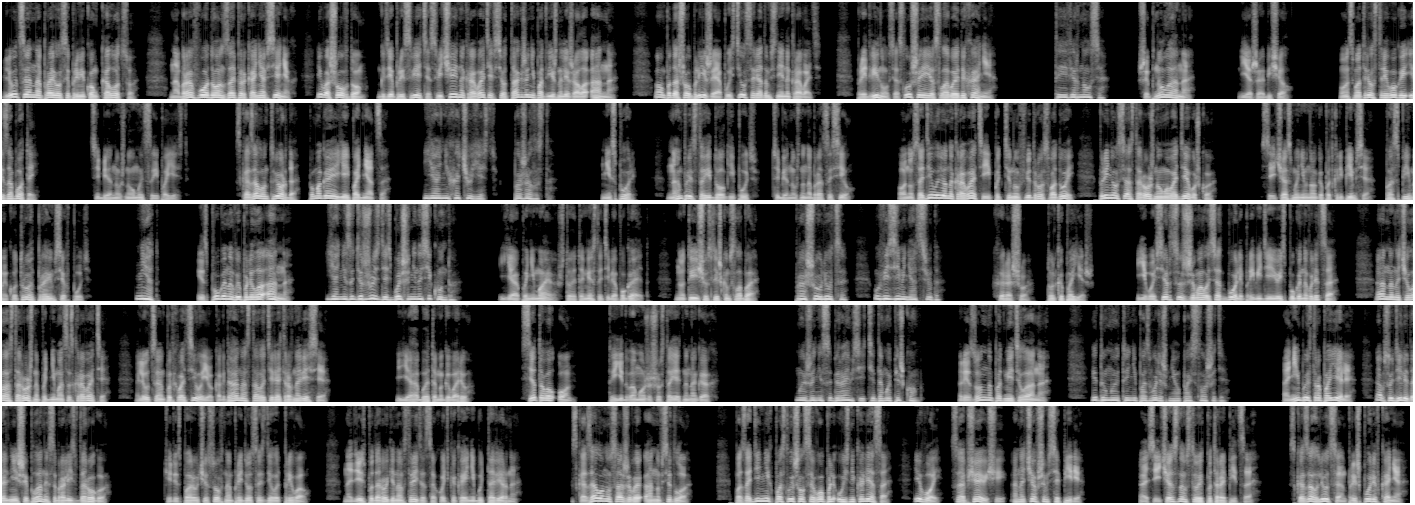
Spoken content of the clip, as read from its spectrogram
Люциан направился прямиком к колодцу. Набрав воду, он запер коня в сенях и вошел в дом, где при свете свечей на кровати все так же неподвижно лежала Анна. Он подошел ближе и опустился рядом с ней на кровать. Придвинулся, слушая ее слабое дыхание. «Ты вернулся», — шепнула она. «Я же обещал». Он смотрел с тревогой и заботой. «Тебе нужно умыться и поесть», — сказал он твердо, помогая ей подняться. «Я не хочу есть, пожалуйста». «Не спорь. Нам предстоит долгий путь. Тебе нужно набраться сил». Он усадил ее на кровати и, подтянув ведро с водой, принялся осторожно умывать девушку, Сейчас мы немного подкрепимся, поспим и к утру отправимся в путь. Нет. Испуганно выпалила Анна. Я не задержусь здесь больше ни на секунду. Я понимаю, что это место тебя пугает, но ты еще слишком слаба. Прошу, Люци, увези меня отсюда. Хорошо, только поешь. Его сердце сжималось от боли при виде ее испуганного лица. Анна начала осторожно подниматься с кровати. Люциан подхватил ее, когда она стала терять равновесие. Я об этом и говорю. Сетовал он. Ты едва можешь устоять на ногах. Мы же не собираемся идти домой пешком. Резонно подметила она. И думаю, ты не позволишь мне упасть с лошади. Они быстро поели, обсудили дальнейшие планы и собрались в дорогу. Через пару часов нам придется сделать привал. Надеюсь, по дороге нам встретится хоть какая-нибудь таверна. Сказал он, усаживая Анну в седло. Позади них послышался вопль узника леса, и вой, сообщающий о начавшемся пире. «А сейчас нам стоит поторопиться», — сказал Люциан, пришпорив коня.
